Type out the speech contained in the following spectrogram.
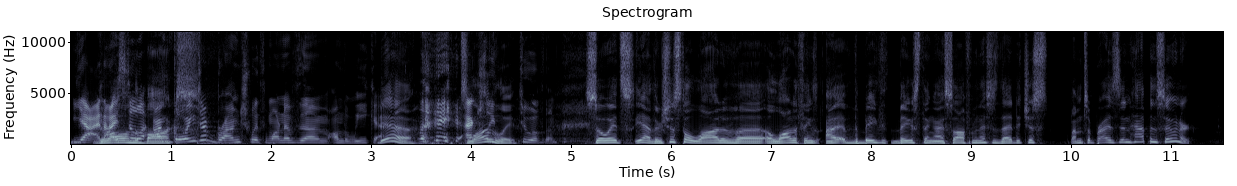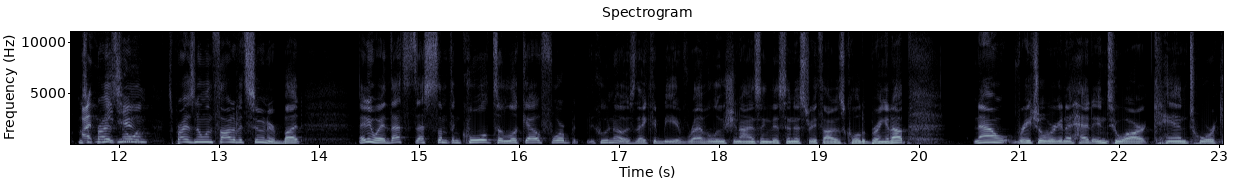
yeah, and I still I'm going to brunch with one of them on the weekend. Yeah, Like, it's actually, lovely. Two of them. So it's yeah, there's just a lot of uh, a lot of things. I, the big biggest thing I saw from this is that it just I'm surprised it didn't happen sooner. I'm I- surprised no too. one surprised no one thought of it sooner. But anyway, that's that's something cool to look out for. But who knows? They could be revolutionizing this industry. Thought it was cool to bring it up. Now, Rachel, we're going to head into our Can Torque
